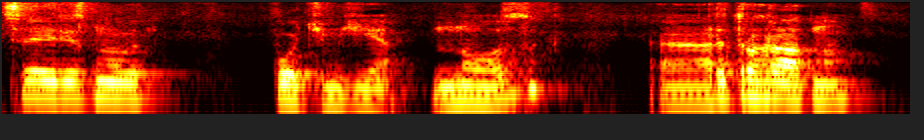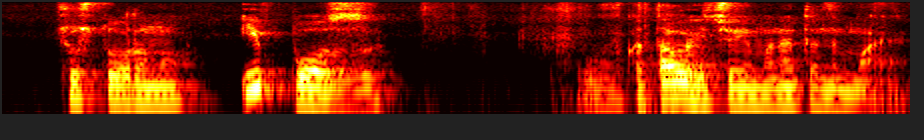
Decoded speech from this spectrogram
цей різновид. Потім є ноз е, ретроградно цю сторону. І поз. В каталогі цієї монети немає.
